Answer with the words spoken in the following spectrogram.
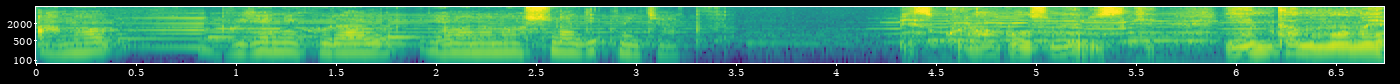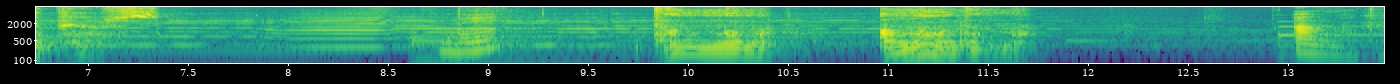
Ama bu yeni kural Yaman'ın hoşuna gitmeyecek. Biz kural bozmuyoruz ki. Yeni tanımlama yapıyoruz. Ne? Tanımlama. Anlamadın mı? Anladım.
